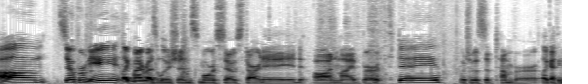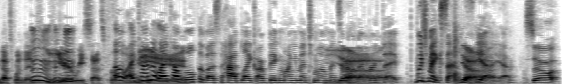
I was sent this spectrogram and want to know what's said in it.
Um, so for me, like my resolutions more so started on my birthday, which was September. Like I think that's when the year resets for Mm, oh me. i kind of like how both of us had like our big monumental moments around our birthday which makes sense Yeah. yeah yeah So,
